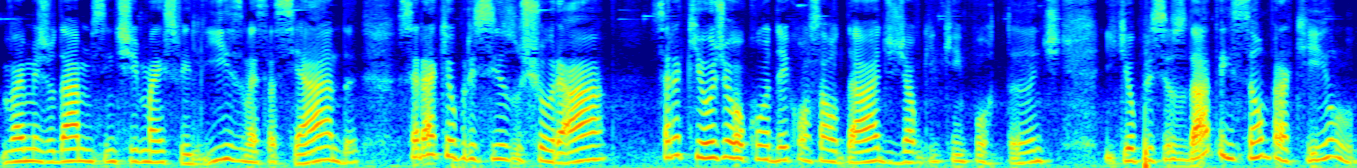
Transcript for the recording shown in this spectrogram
vai me ajudar a me sentir mais feliz, mais saciada? Será que eu preciso chorar? Será que hoje eu acordei com saudade de alguém que é importante e que eu preciso dar atenção para aquilo?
